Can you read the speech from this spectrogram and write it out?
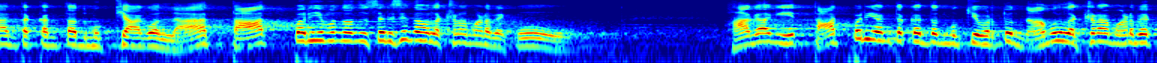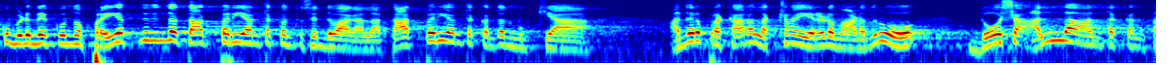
ಅಂತಕ್ಕಂಥದ್ದು ಮುಖ್ಯ ಆಗೋಲ್ಲ. ತಾತ್ಪರ್ಯವನ್ನು ಅನುಸರಿಸಿ ನಾವು ಲಕ್ಷಣ ಮಾಡಬೇಕು. ಹಾಗಾಗಿ ತಾತ್ಪರ್ಯ ಅಂತಕ್ಕಂಥದ್ದು ಮುಖ್ಯ ಹೊರತು ನಾಮ ಲಕ್ಷಣ ಮಾಡಬೇಕು, ಬಿಡಬೇಕು ಅನ್ನೋ ಪ್ರಯತ್ನದಿಂದ ತಾತ್ಪರ್ಯ ಅಂತಕ್ಕಂಥ ಸಿದ್ಧವಾಗಲ್ಲ. ತಾತ್ಪರ್ಯ ಅಂತಕ್ಕಂಥದ್ದು ಮುಖ್ಯ. ಅದರ ಪ್ರಕಾರ ಲಕ್ಷಣ ಎರಡು ಮಾಡಿದ್ರೂ ದೋಷ ಅಲ್ಲ ಅಂತಕ್ಕಂಥ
